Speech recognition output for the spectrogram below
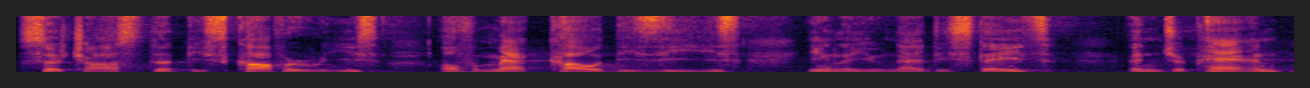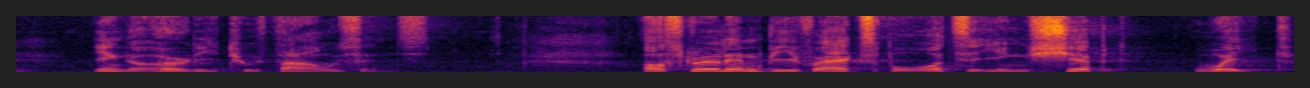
such as the discoveries of mad cow disease in the United States and Japan in the early 2000s. Australian beef exports in shipped weight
